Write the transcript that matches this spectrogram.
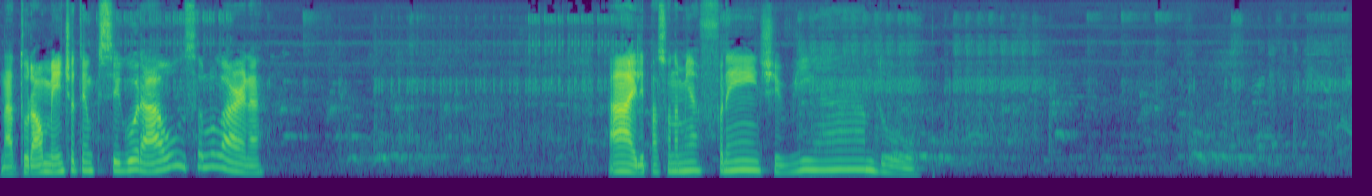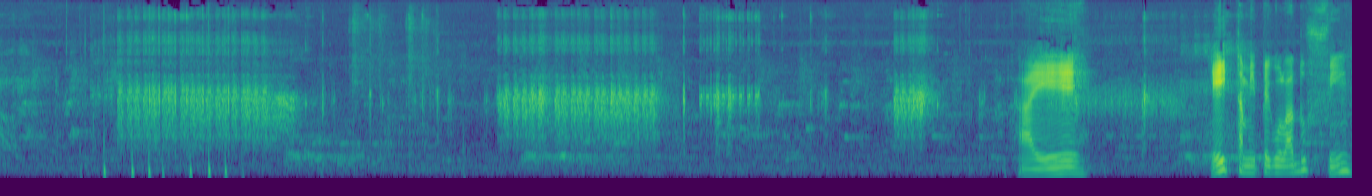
Naturalmente eu tenho que segurar o celular, né? Ah, ele passou na minha frente, viado. Aê. Eita, me pegou lá do fim.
